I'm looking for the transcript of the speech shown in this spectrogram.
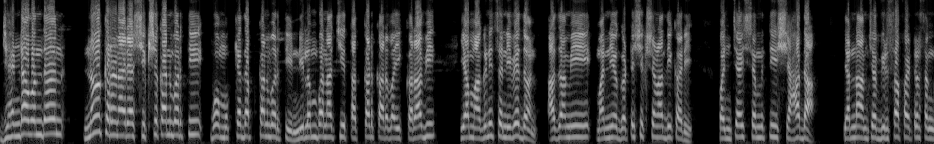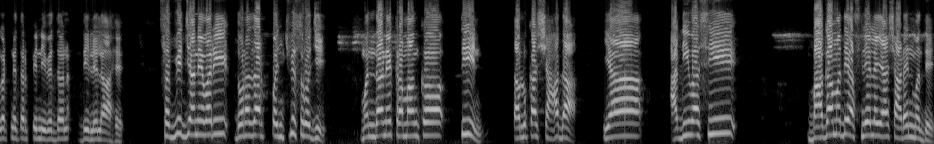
झेंडावंदन न करणाऱ्या शिक्षकांवरती व मुख्याध्यापकांवरती निलंबनाची तात्काळ कारवाई करावी या मागणीचं निवेदन आज आम्ही माननीय गटशिक्षणाधिकारी पंचायत समिती शहादा यांना आमच्या बिरसा फायटर संघटनेतर्फे निवेदन दिलेलं आहे. सव्वीस जानेवारी दोन हजार पंचवीस रोजी मंदाणे क्रमांक तीन तालुका शहादा या आदिवासी भागामध्ये असलेल्या या शाळेमध्ये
